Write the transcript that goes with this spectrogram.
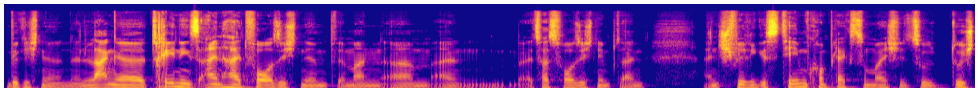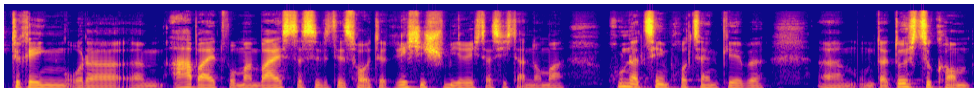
wirklich eine, eine lange Trainingseinheit vor sich nimmt, wenn man ähm, ein, etwas vor sich nimmt, ein, ein schwieriges Themenkomplex zum Beispiel zu durchdringen oder ähm, Arbeit, wo man weiß, das ist jetzt heute richtig schwierig, dass ich dann nochmal 110 Prozent gebe, ähm, um da durchzukommen.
